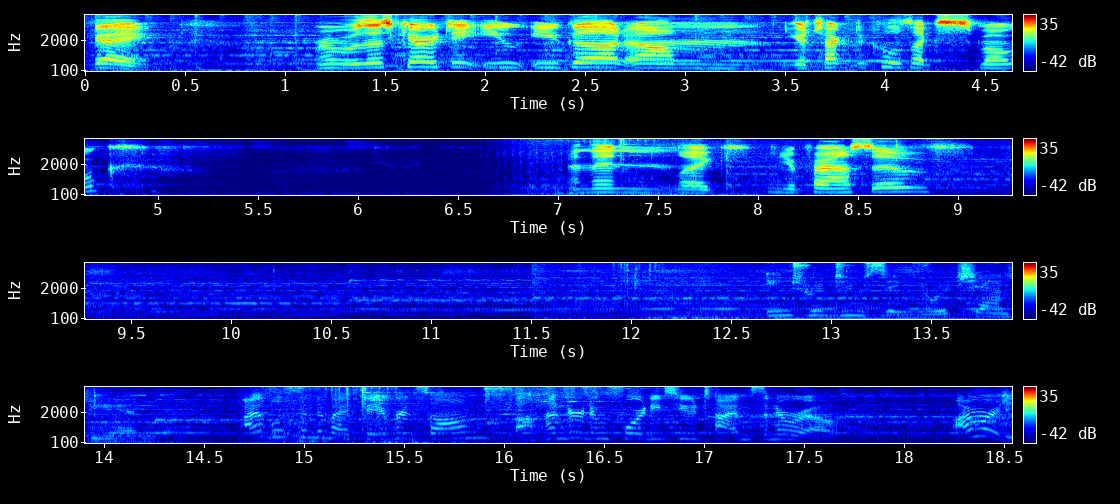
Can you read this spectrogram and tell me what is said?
Okay. Remember this character, you, you got, um, your tactical is like smoke. And then, like, your passive. Introducing your champion. I've listened to my favorite songs 142 times in a row. I'm ready.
